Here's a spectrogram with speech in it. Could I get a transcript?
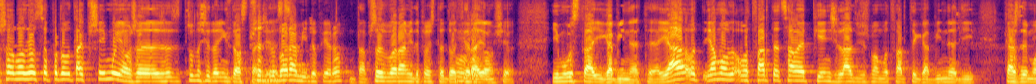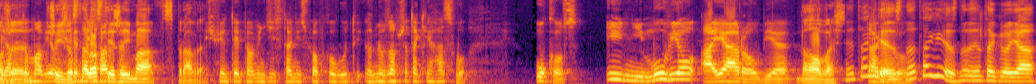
samorządowcy tak przyjmują, że, że trudno się do nich dostać. przed jest. wyborami dopiero. Tak, przed wyborami dopiero wtedy otwierają się im usta i gabinety. Ja, ja mam otwarte całe 5 lat, już mam otwarty gabinet i każdy może mawiał przyjść do starosty, jeżeli ma sprawę. Świętej pamięci Stanisław Kogut, on miał zawsze takie hasło. Ukos. Inni mówią, a ja robię. No właśnie, tak, Tak jest, było. no tak jest. No, dlatego ja,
